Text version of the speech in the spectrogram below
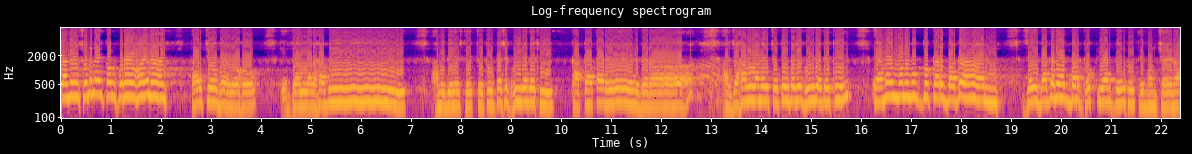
কানেও শোনে নাই, কল্পনাও হয় নাই, তার চেয়েও ভয়াবহ। কিন্তু আল্লাহর হাবি আমি বেহেস্তের চতুর্পাশে ঘুরে দেখি কাটা তারের বেড়া। আর জাহান্নামের চতুর্পাশে ঘুরে দেখি, এমন মনোমুগ্ধকার বাগান, যেই বাগানে একবার ঢুকলে আর বের হইতে মন চায় না।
